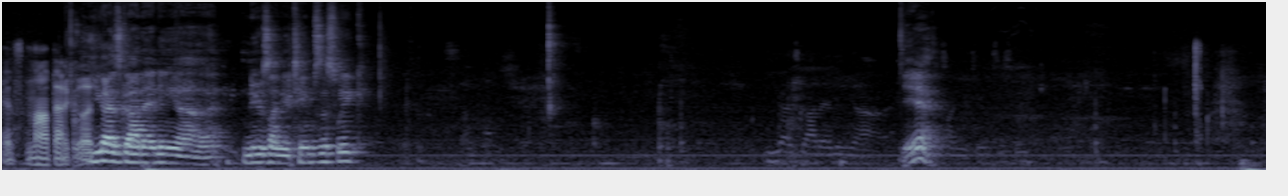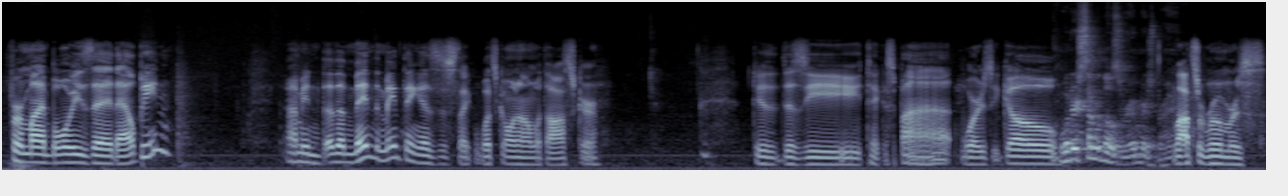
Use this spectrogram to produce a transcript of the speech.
it's not that good. You guys got any uh, news on your teams this week? Yeah. For my boys at Alpine, I mean the, the main the main thing is just like what's going on with Oscar. Do, does he take a spot? Where does he go? What are some of those rumors, Brian? Lots of rumors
